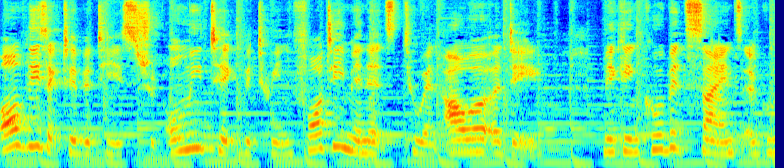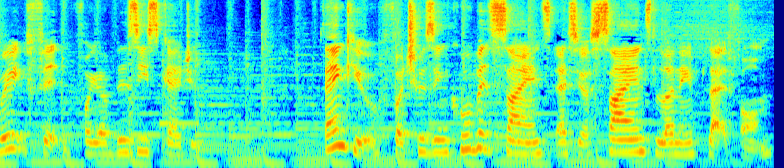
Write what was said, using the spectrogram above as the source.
All these activities should only take between 40 minutes to an hour a day, making KooBits Science a great fit for your busy schedule. Thank you for choosing KooBits Science as your science learning platform.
